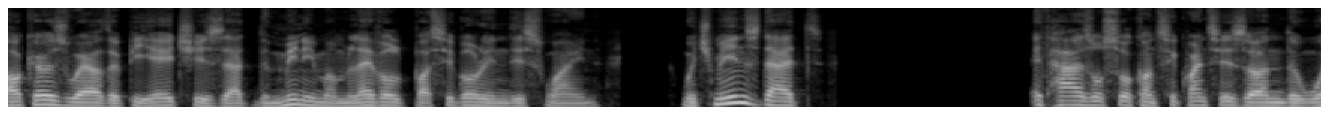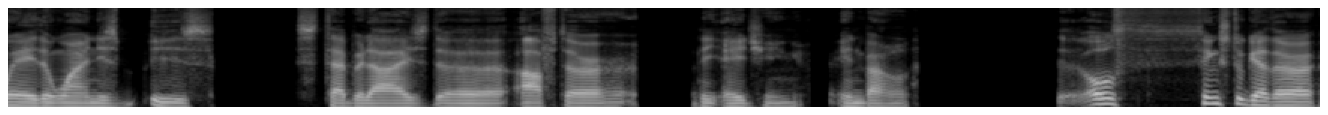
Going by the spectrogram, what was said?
occurs where the pH is at the minimum level possible in this wine, which means that it has also consequences on the way the wine is, is stabilized uh, after the aging in barrel. All things together,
